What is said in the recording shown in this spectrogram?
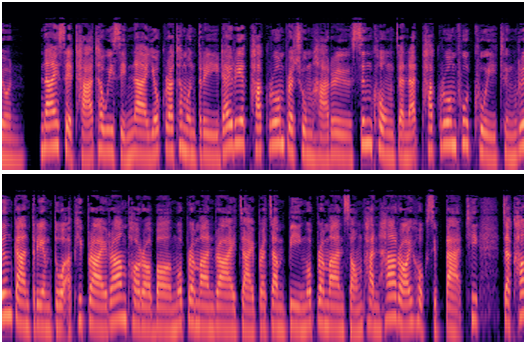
ยน นายเศรษฐาทวีสินนายกรัฐมนตรีได้เรียกพักร่วมประชุมหารือ ซึ่งคงจะนัดพักร่วมพูดคุยถึงเรื่องการเตรียมตัวอภิปรายร่างพรบงบประมาณรายจ่ายประจำปีงบประมาณ 2568 ที่จะเข้า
